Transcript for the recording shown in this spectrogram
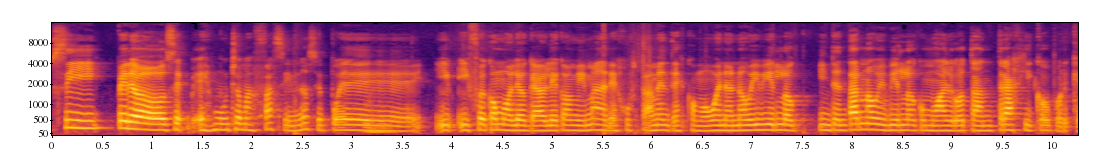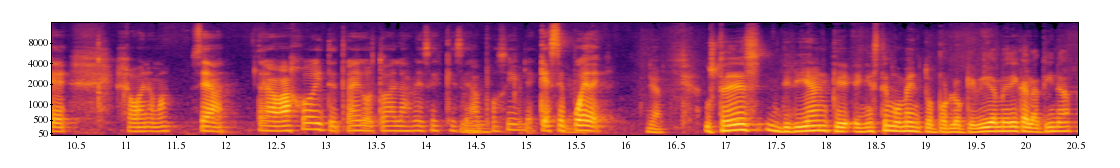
sí, pero se- es mucho más fácil, ¿no? Se puede... y, y fue como lo que hablé con mi madre, justamente, es como, bueno, no vivirlo, intentar no vivirlo como algo tan trágico, porque dije, bueno, ma, o sea, trabajo y te traigo todas las veces que sea posible, que se puede. Ya. ¿Ustedes dirían que en este momento, por lo que vive América Latina,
